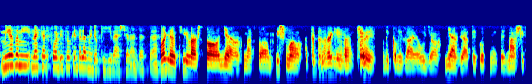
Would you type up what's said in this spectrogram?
mi az, ami neked fordítóként a legnagyobb kihívást jelentette? A legnagyobb kihívást a nyelv, mert a Isma hát ebben a regényben kevés radikalizálja úgy a nyelvjátékot, mint egy másik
